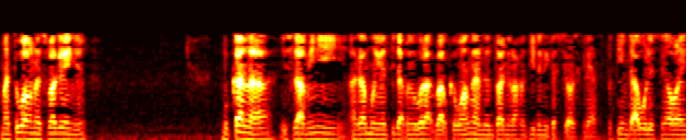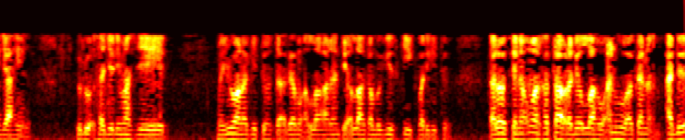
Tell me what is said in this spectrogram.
mata wang dan sebagainya. Bukanlah Islam ini agama yang tidak memberat bab keuangan tuan-tuan yang rahmati dan dikasih Allah sekalian. Seperti yang dakwah oleh setengah orang yang jahil. Duduk saja di masjid, Berjuanglah kita untuk agama Allah Nanti Allah akan bagi rezeki kepada kita Kalau Sayyidina Umar Khattab radhiyallahu anhu akan ada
